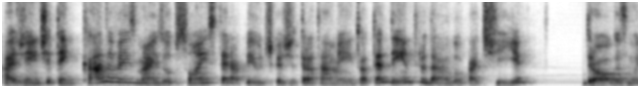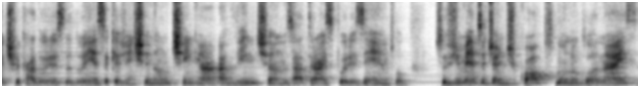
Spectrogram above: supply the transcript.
A gente tem cada vez mais opções terapêuticas de tratamento até dentro da alopatia, drogas modificadoras da doença que a gente não tinha há 20 anos atrás, por exemplo, surgimento de anticorpos monoclonais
